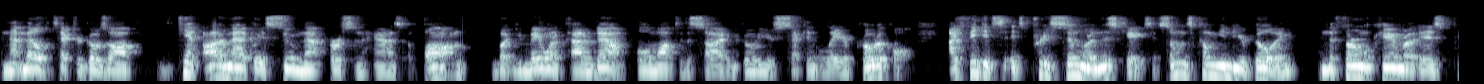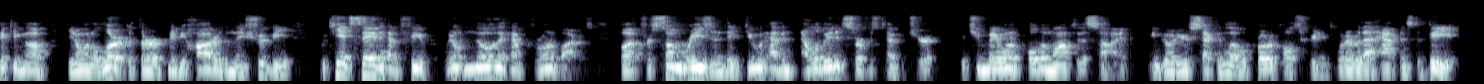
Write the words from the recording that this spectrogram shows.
and that metal detector goes off, you can't automatically assume that person has a bomb, but you may want to pat them down, pull them off to the side, and go to your second layer protocol. I think it's it's pretty similar in this case. If someone's coming into your building and the thermal camera is picking up, you know, an alert that they're maybe hotter than they should be, we can't say they have a fever. We don't know they have coronavirus, but for some reason they do have an elevated surface temperature that you may want to pull them off to the side and go to your second level protocol screenings, whatever that happens to be.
